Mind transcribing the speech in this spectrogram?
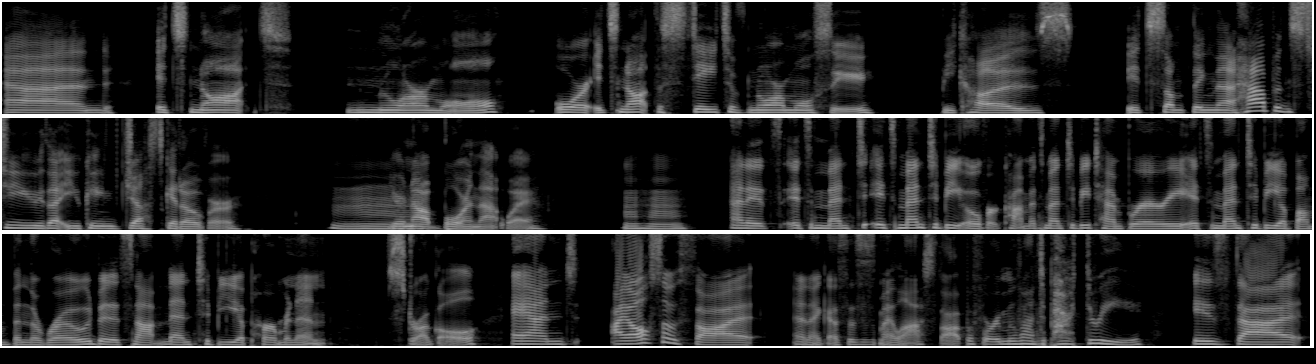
and it's not normal or it's not the state of normalcy because it's something that happens to you that you can just get over. You're not born that way. Mm-hmm. And it's it's meant to, it's meant to be overcome. It's meant to be temporary. It's meant to be a bump in the road, but it's not meant to be a permanent struggle. And I also thought, and I guess this is my last thought before we move on to part three, is that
